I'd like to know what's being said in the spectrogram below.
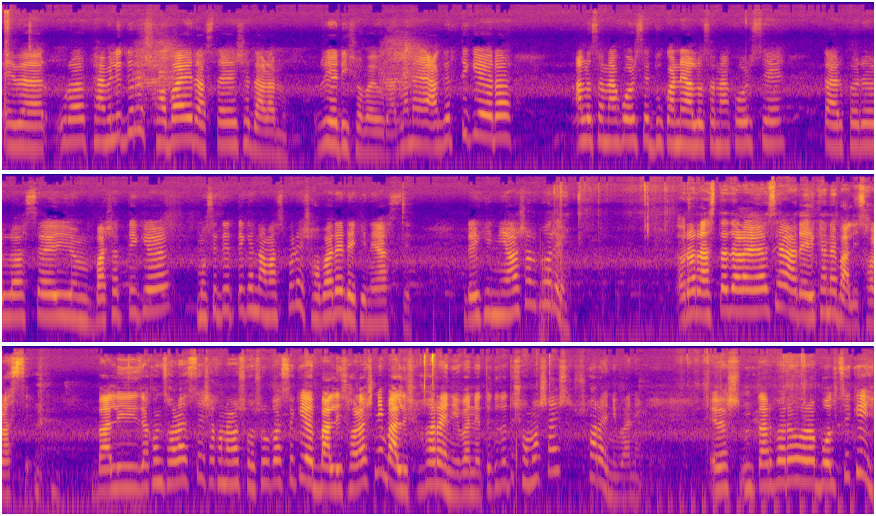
এবার ওরা ফ্যামিলি ধরে সবাই রাস্তায় এসে দাঁড়ানো রেডি সবাই ওরা। মানে আগের থেকে ওরা আলোচনা করছে, দোকানে আলোচনা করছে। তারপরে হলো সেই বাসার থেকে, মসজিদের থেকে নামাজ পড়ে সবারে ডেকে নিয়ে আসছে। ডেকে নিয়ে আসার পরে ওরা রাস্তা দাঁড়ায় আছে আর এখানে বালি ছড়াচ্ছে। বালি যখন ছড়াচ্ছে, তখন আমার শ্বশুর কাছে কি, বালি ছড়াসনি, বালি সরাই নিবানে তোকে যদি সমস্যা হয় সরাই নিবানে এবার স- তারপরে ওরা বলছে কি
